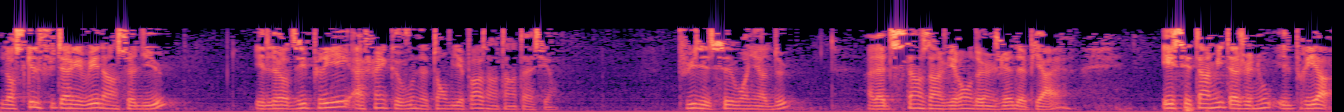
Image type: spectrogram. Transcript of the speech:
Lorsqu'il fut arrivé dans ce lieu, il leur dit, priez afin que vous ne tombiez pas en tentation. Puis il s'éloigna d'eux, à la distance d'environ d'un jet de pierre, et s'étant mis à genoux, il pria,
